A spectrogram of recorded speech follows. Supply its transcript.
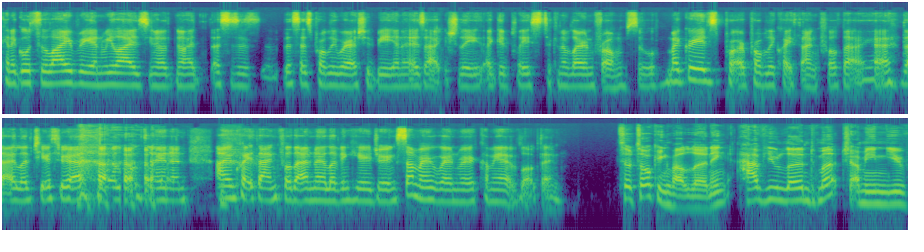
kind of go to the library and realize, you know, no, I, this is this is probably where I should be, and it is actually a good place to kind of learn from. So my grades are probably quite thankful that I uh, that I lived here through a, a lockdown, and I'm quite thankful that I'm now living here during summer when we're coming out of lockdown. So talking about learning, have you learned much? I mean, you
